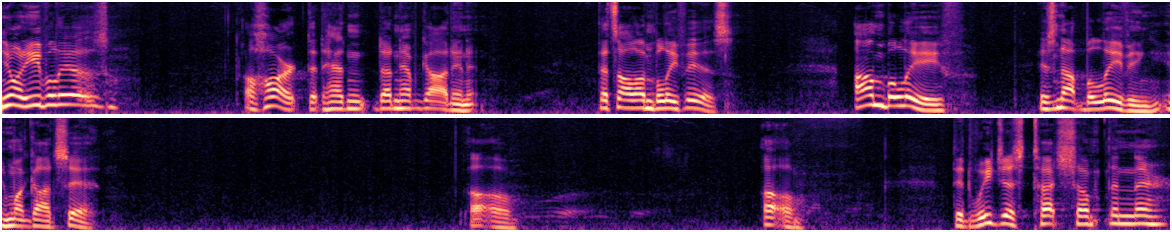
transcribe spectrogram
You know what evil is? A heart that hadn't doesn't have God in it. That's all unbelief is. Unbelief is not believing in what God said. Uh oh. Uh oh. Did we just touch something there?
